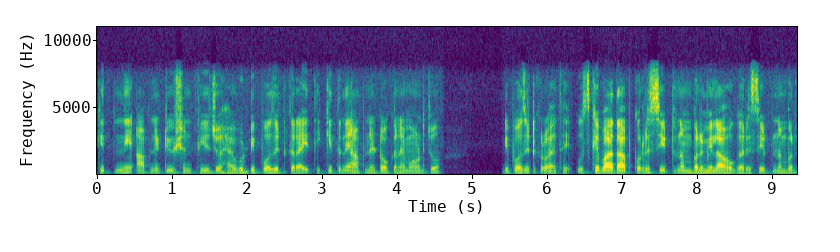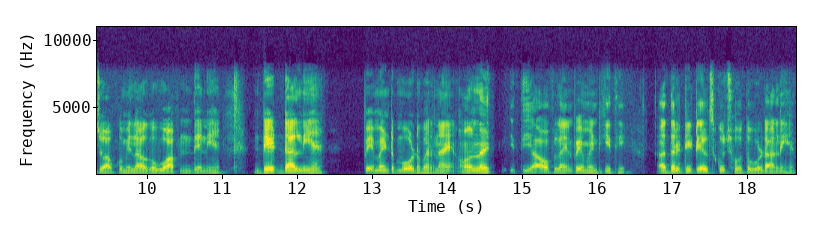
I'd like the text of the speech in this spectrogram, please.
कितनी आपने ट्यूशन फ़ीस जो है वो डिपॉजिट कराई थी, कितने आपने टोकन अमाउंट जो डिपॉजिट करवाए थे। उसके बाद आपको रिसीट नंबर मिला होगा। रिसीट नंबर जो आपको मिला होगा, वो आपने देनी है। डेट डालनी है। पेमेंट मोड भरना है। ऑनलाइन की थी या ऑफलाइन पेमेंट की थी। अदर डिटेल्स कुछ हो तो वो डालनी है।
